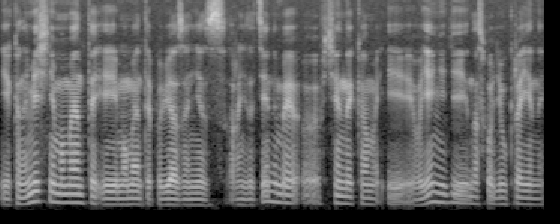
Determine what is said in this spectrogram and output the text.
і економічні моменти, і моменти пов'язані з організаційними е, чинниками, і воєнні дії на сході України.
